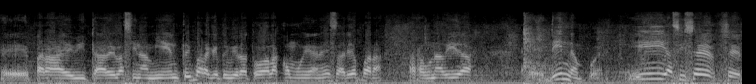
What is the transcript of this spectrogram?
eh, para evitar el hacinamiento y para que tuviera todas las comodidades necesarias para, para una vida eh, digna. Pues. Y así se, se-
